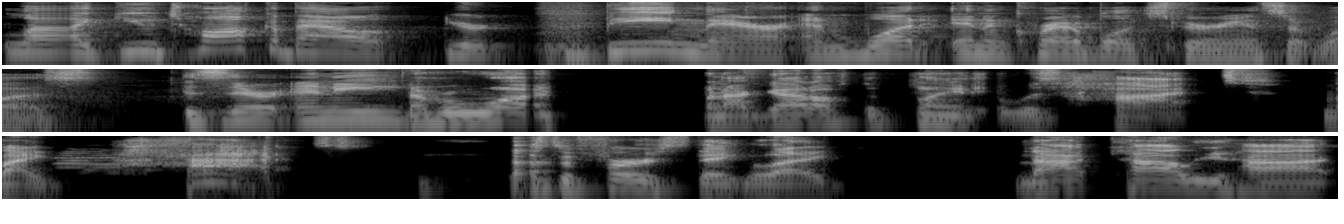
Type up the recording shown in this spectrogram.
like you talk about your being there and what an incredible experience it was. Is there any number one? When I got off the plane, it was hot, like hot. That's the first thing. Like not Cali hot,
